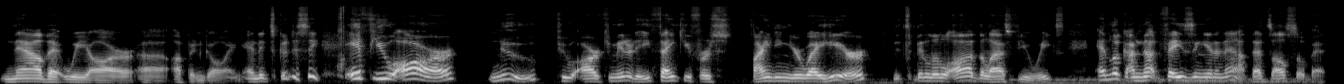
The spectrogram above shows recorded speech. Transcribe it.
now that we are uh, up and going. And it's good to see. If you are new to our community, thank you for finding your way here. It's been a little odd the last few weeks. And look, I'm not phasing in and out. That's also bad.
